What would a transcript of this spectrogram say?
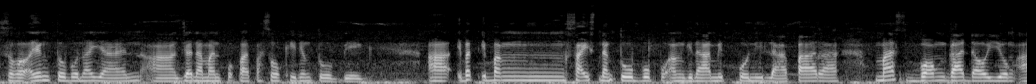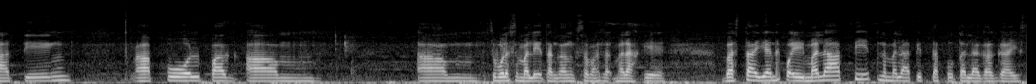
So ayang tubo na yan, uh, dyan naman po papasukin yung tubig. Ah, iba't ibang size ng tubo po ang ginamit po nila para mas bongga daw yung ating ah, pool pag um, um, simula sa maliit hanggang sa mala- malaki. Basta yan po ay malapit na malapit na po talaga guys.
